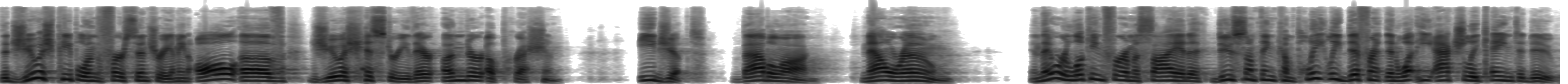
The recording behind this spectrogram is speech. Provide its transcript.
The Jewish people in the first century, I mean, all of Jewish history, they're under oppression. Egypt, Babylon, now Rome. And they were looking for a Messiah to do something completely different than what he actually came to do.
